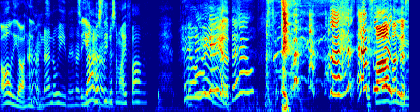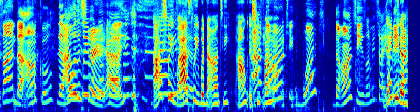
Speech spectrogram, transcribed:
All of y'all heathens. I'm not no heathen. Honey. so y'all I'm, was sleep with somebody's father? Hell, Hell yeah. yeah! The hell. the The father, the son, the uncle. The Holy Spirit. the just- I sleep. I sleep with the auntie. I don't, is she I- the fine? auntie- what? The aunties, let me tell you. They be the bad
